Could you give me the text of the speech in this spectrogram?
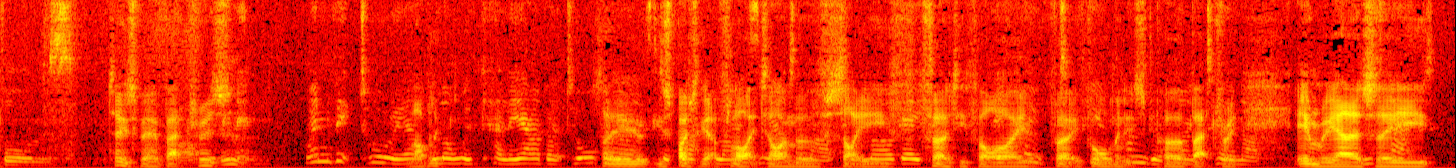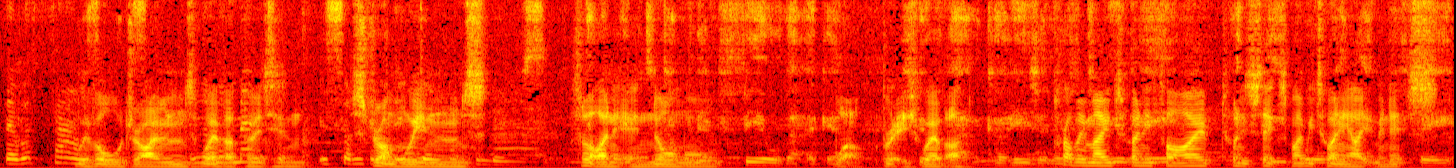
two two spare batteries. Within it. When Victoria, Lovely. along with Kelly Abbott, So you- organised you're supposed to get a flight time of say Margate, 35, 34 minutes per battery. In reality, In fact, there were with all drones, weather momentum permitting, strong they don't want winds, flying it in normal, Feel that again. well, British weather, that cohesion of probably maybe 25, 26, maybe 28 minutes. empathy,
